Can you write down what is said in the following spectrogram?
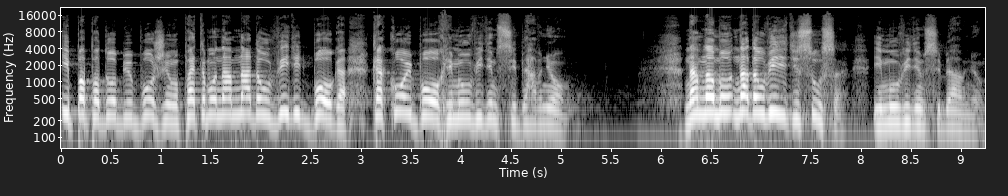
и по подобию Божьему. Поэтому нам надо увидеть Бога, какой Бог, и мы увидим себя в Нем. Нам надо увидеть Иисуса, и мы увидим себя в Нем.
